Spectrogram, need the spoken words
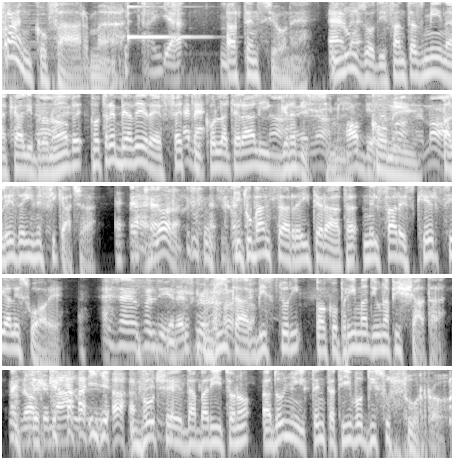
Franco Farm. Aia. Attenzione, Eh l'uso di fantasmina calibro 9 potrebbe avere effetti Eh collaterali No, eh, gravissimi, no, ovvio. come palese inefficacia, Eh, allora, titubanza reiterata nel fare scherzi alle suore, Cosa vuol dire? Scusa. dita a bisturi poco prima di una pisciata, No, che male. Aia. voce da baritono ad ogni tentativo di sussurro,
